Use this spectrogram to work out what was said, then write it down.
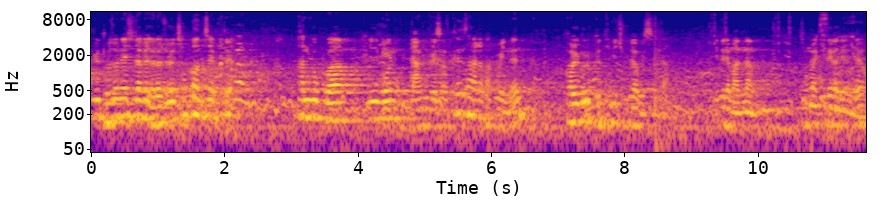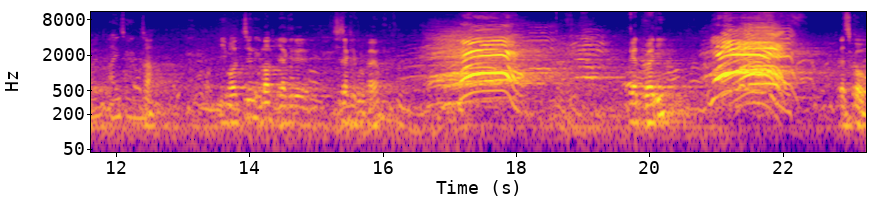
그 도전의 시작을 열어줄 첫 번째 무대. 한국과 일본 양국에서 큰 사랑을 받고 있는 걸그룹 두 팀이 준비하고 있습니다. 이들의 만남 정말 기대가 되는데요. 자, 이 멋진 음악 이야기를 시작해 볼까요? 네! Get ready? Yes! Let's go.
